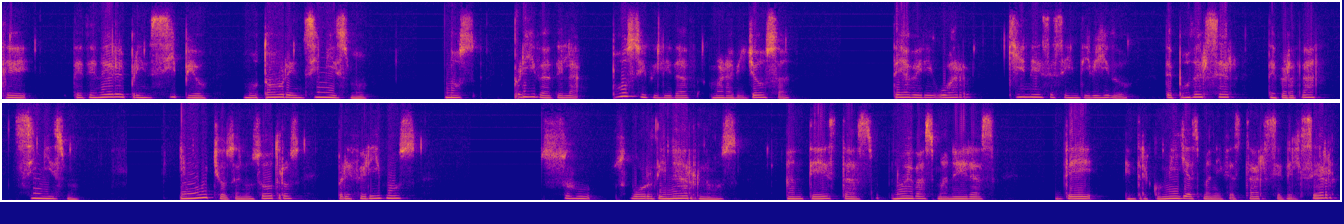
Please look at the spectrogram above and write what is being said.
de de tener el principio motor en sí mismo, nos priva de la posibilidad maravillosa de averiguar quién es ese individuo, de poder ser de verdad sí mismo. Y muchos de nosotros preferimos subordinarnos ante estas nuevas maneras de, entre comillas, manifestarse del ser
